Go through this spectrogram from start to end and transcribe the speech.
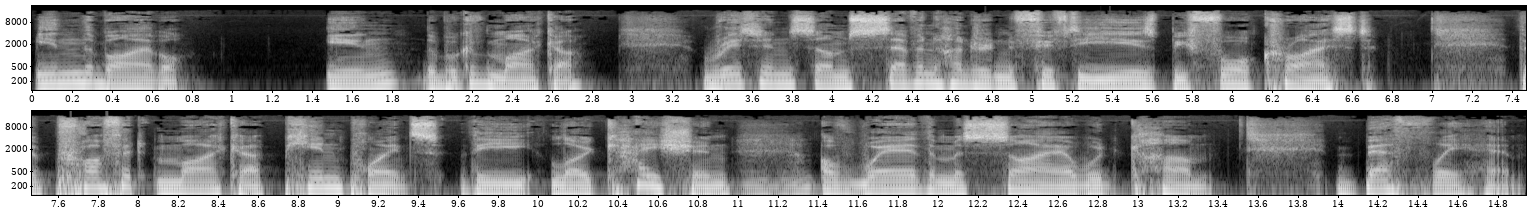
in the Bible, in the book of Micah, written some 750 years before Christ, the prophet Micah pinpoints the location mm-hmm. of where the Messiah would come. Bethlehem.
